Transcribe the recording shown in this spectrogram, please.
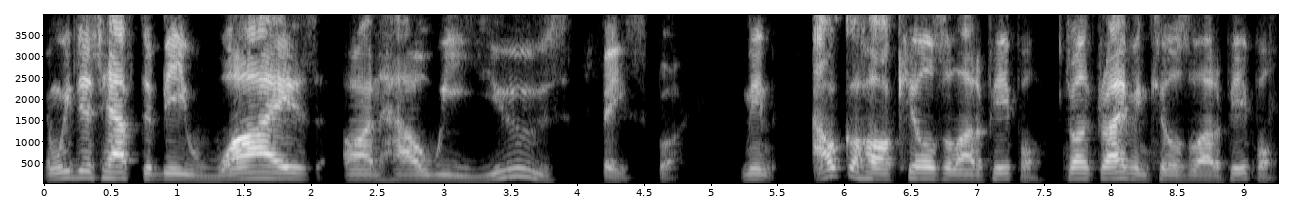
And we just have to be wise on how we use Facebook. I mean, alcohol kills a lot of people, drunk driving kills a lot of people.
